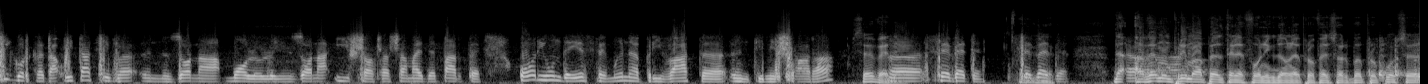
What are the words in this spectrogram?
sigur că da, uitați-vă în zona molului, în zona Ișo și așa mai departe, oriunde este mână privată în Timișoara, se vede. Uh, se vede. Se exact. vede. Da, avem un prim apel telefonic, domnule profesor. Vă propun să,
